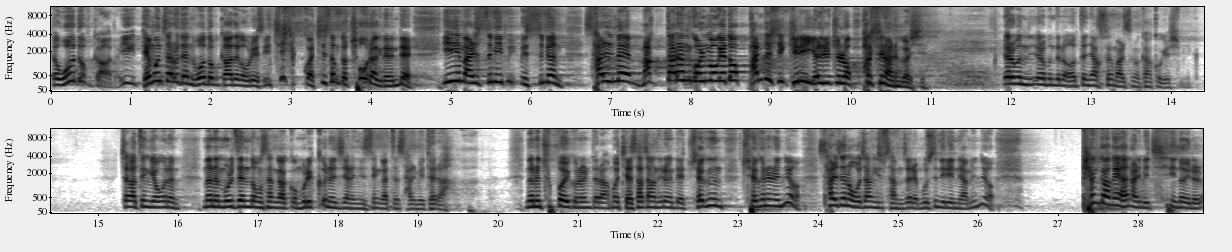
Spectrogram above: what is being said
the word of God. 이 대문자로 된 word of God가 우리에서 이 지식과 지성도 초월하게 되는데 이 말씀이 있으면 삶의 막다른 골목에도 반드시 길이 열릴 줄로 확신하는 것이. 여러분, 여러분들은 어떤 약속의 말씀을 갖고 계십니까? 저 같은 경우는 너는 물된 동산 같고 물이 끊어지지 않는 인생 같은 삶이 되라. 너는 축복이 끊어야 되라. 뭐 제사장 이런데 최근, 최근에는요, 살전 5장 23절에 무슨 일이 있냐면요, 평강의 하나님이 친히 너희를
